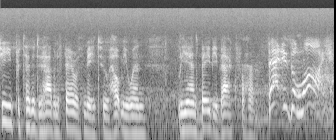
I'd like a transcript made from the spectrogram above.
She pretended to have an affair with me to help me win Leanne's baby back for her. That is a lie!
